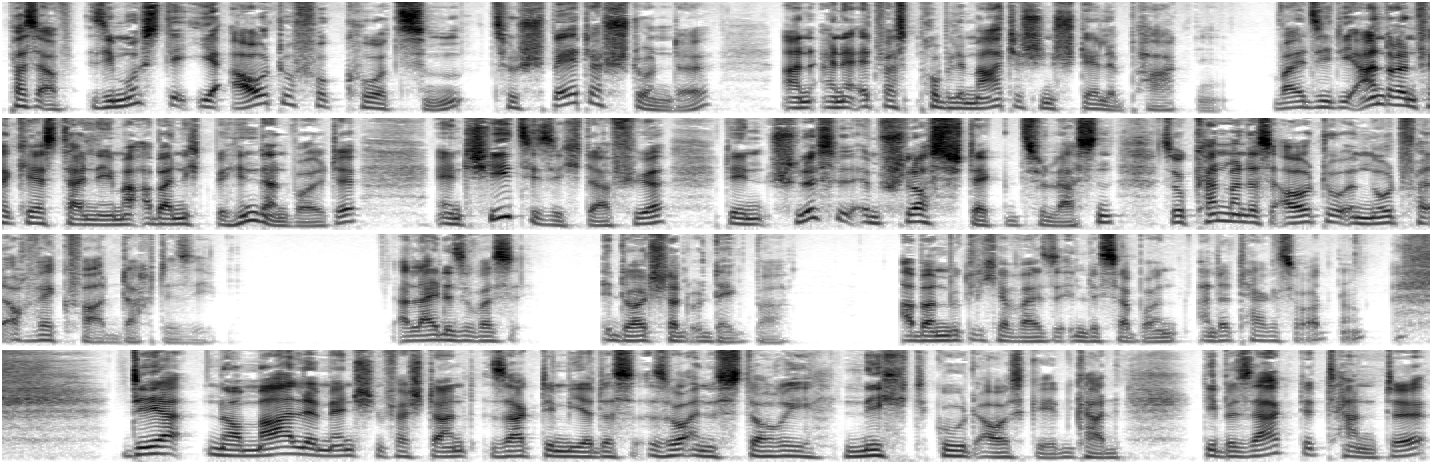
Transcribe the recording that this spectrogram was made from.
Pass auf, sie musste ihr Auto vor kurzem zu später Stunde an einer etwas problematischen Stelle parken. Weil sie die anderen Verkehrsteilnehmer aber nicht behindern wollte, entschied sie sich dafür, den Schlüssel im Schloss stecken zu lassen. So kann man das Auto im Notfall auch wegfahren, dachte sie. Alleine sowas in Deutschland undenkbar. Aber möglicherweise in Lissabon an der Tagesordnung. Der normale Menschenverstand sagte mir, dass so eine Story nicht gut ausgehen kann. Die besagte Tante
